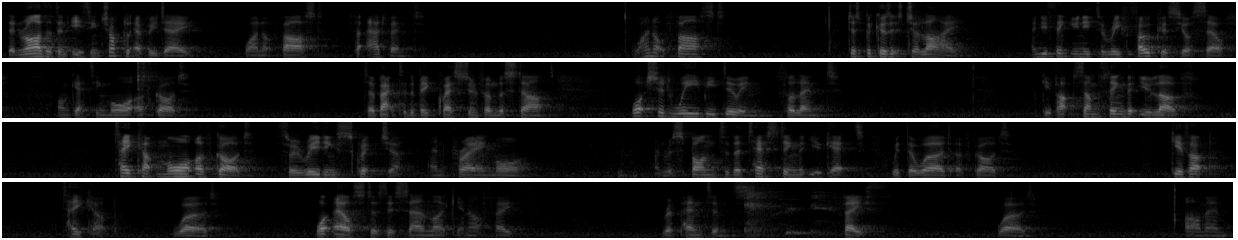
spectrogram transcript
then rather than eating chocolate every day, why not fast for Advent? Why not fast just because it's July and you think you need to refocus yourself on getting more of God? So, back to the big question from the start what should we be doing for Lent? Give up something that you love. Take up more of God through reading Scripture and praying more. And respond to the testing that you get with the Word of God. Give up, take up, Word. What else does this sound like in our faith? Repentance, faith, Word. Amen.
